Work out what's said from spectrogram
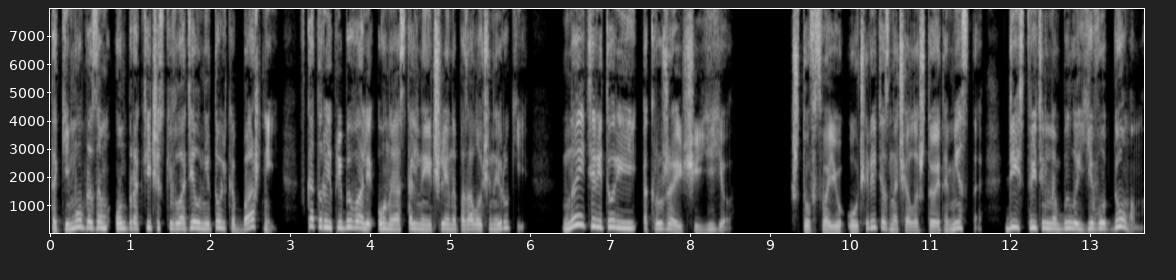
Таким образом, он практически владел не только башней, в которой пребывали он и остальные члены позолоченной руки, но и территорией, окружающей ее что в свою очередь означало, что это место действительно было его домом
